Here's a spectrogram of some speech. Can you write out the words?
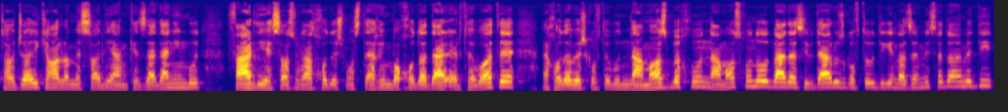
تا جایی که حالا مثالی هم که زدن این بود فردی احساس می‌کرد خودش مستقیم با خدا در ارتباطه و خدا بهش گفته بود نماز بخون نماز خونده بود. بعد از 17 روز گفته بود دیگه لازم نیست ادامه بدی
